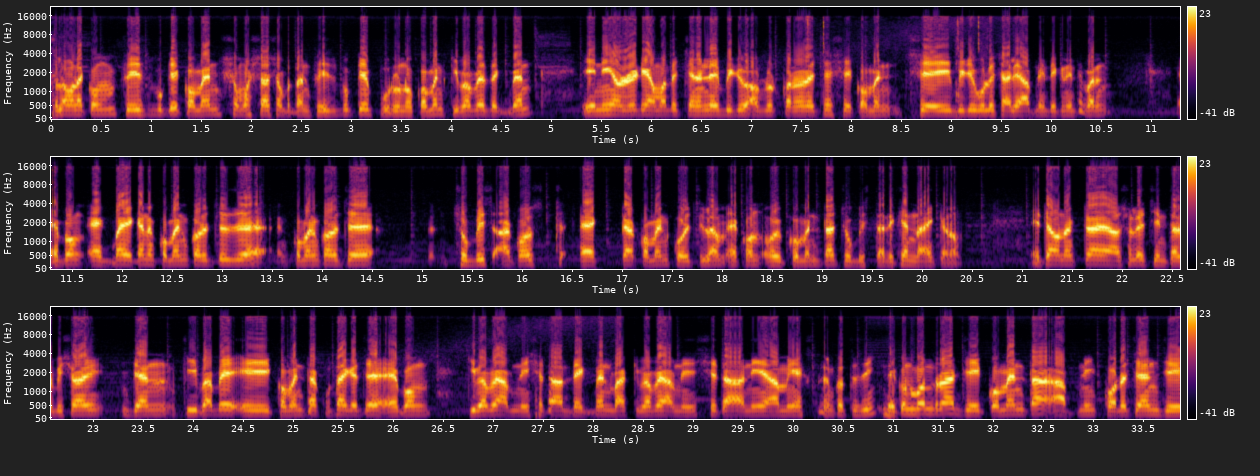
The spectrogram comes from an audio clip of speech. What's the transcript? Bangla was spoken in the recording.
আসসালামু আলাইকুম। ফেসবুকে কমেন্ট সমস্যা সমাধান। ফেসবুকে পুরনো কমেন্ট কীভাবে দেখবেন? এ নিয়ে অলরেডি আমাদের চ্যানেলে ভিডিও আপলোড করা রয়েছে। সেই কমেন্ট সেই ভিডিওগুলো চাইলে আপনি দেখে নিতে পারেন। এবং একবার এখানে কমেন্ট করেছে যে কমেন্ট করেছে, চব্বিশ আগস্ট একটা কমেন্ট করেছিলাম। এখন ওই কমেন্টটা চব্বিশ তারিখে নাই কেন? এটা অনেকটা আসলে চিন্তার বিষয়। দেন কীভাবে এই কমেন্টটা কোথায় গেছে এবং কীভাবে আপনি সেটা দেখবেন বা কীভাবে আপনি সেটা নিয়ে আমি এক্সপ্লেন করতেছি। দেখুন বন্ধুরা, যে কমেন্টটা আপনি করেছেন, যে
